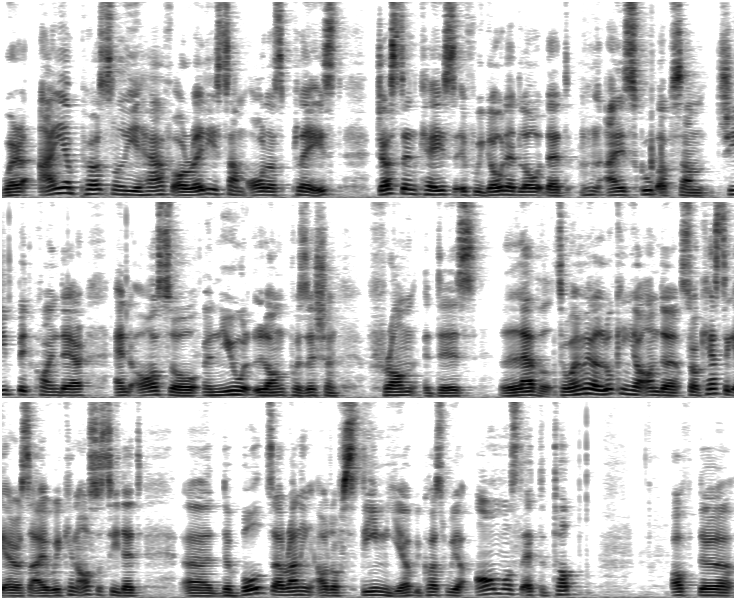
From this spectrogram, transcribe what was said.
where I am personally have already some orders placed just in case if we go that low that I scoop up some cheap Bitcoin there and also a new long position from this level. So when we are looking here on the stochastic RSI we can also see that uh, the bulls are running out of steam here because we are almost at the top of the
